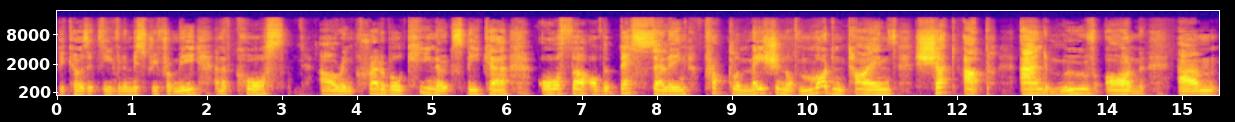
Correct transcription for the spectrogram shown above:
because it's even a mystery from me. And of course, our incredible keynote speaker, author of the best selling Proclamation of Modern Times, Shut Up and Move On. Um,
